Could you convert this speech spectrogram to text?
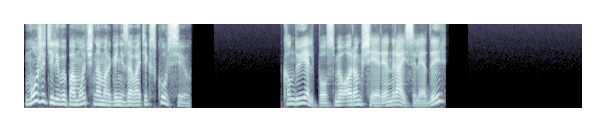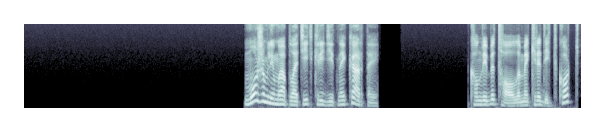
Можете ли вы помочь нам организовать экскурсию? Kan du hjelpe oss med å arrangere en reiseleder? Можем ли мы оплатить кредитной картой? Kan vi betale med kredittkort?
